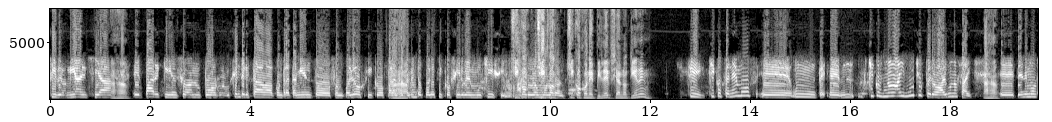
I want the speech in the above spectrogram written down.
fibromialgia, eh, Parkinson, por gente que estaba con tratamientos oncológicos. Para Ajá. el tratamiento oncológico sirven muchísimo. ¿Chicos, chicos, ¿Chicos con epilepsia no tienen? Sí, chicos tenemos, eh, un, eh, chicos no hay muchos, pero algunos hay. Eh, tenemos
